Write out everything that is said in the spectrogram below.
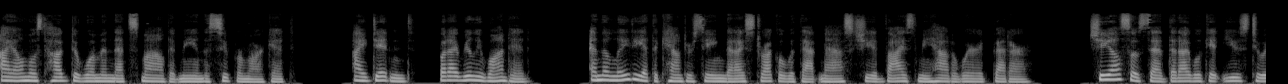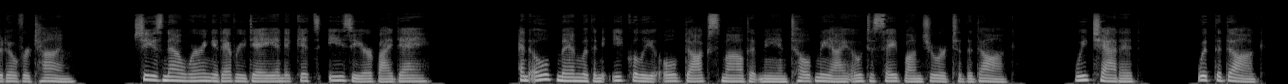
I almost hugged a woman that smiled at me in the supermarket. I didn't, but I really wanted. And the lady at the counter, seeing that I struggle with that mask, she advised me how to wear it better. She also said that I will get used to it over time. She is now wearing it every day and it gets easier by day. An old man with an equally old dog smiled at me and told me I owed to say bonjour to the dog. We chatted. With the dog.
